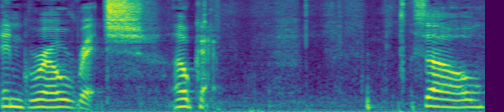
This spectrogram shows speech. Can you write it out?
and grow rich. Okay. So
